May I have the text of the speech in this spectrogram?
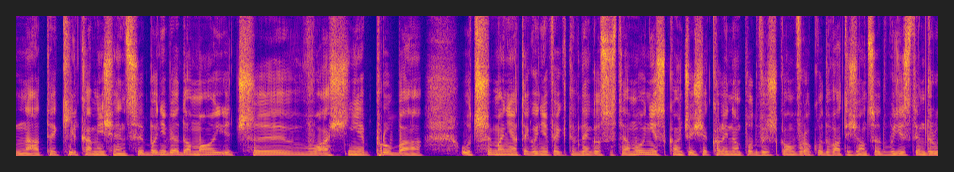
na te kilka miesięcy, bo nie wiadomo, czy właśnie próba utrzymania utrzymania tego nieefektywnego systemu nie skończy się kolejną podwyżką w roku 2022,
